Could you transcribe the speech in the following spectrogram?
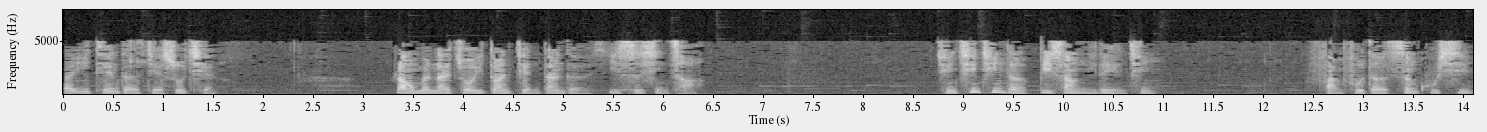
在一天的结束前，让我们来做一段简单的意识醒察。请轻轻的闭上你的眼睛，反复的深呼吸，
